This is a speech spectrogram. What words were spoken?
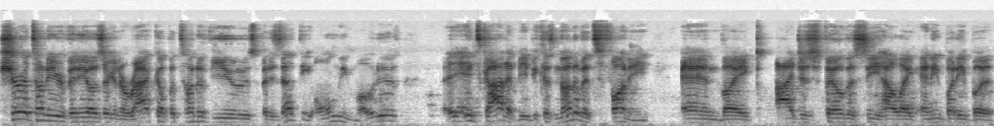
sure, a ton of your videos are going to rack up a ton of views, but is that the only motive? It's got to be because none of it's funny, and like, I just fail to see how like anybody but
